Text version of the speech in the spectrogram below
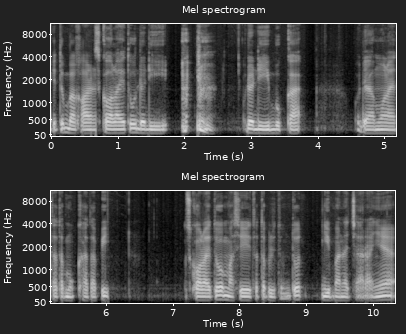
itu bakal sekolah itu udah di udah dibuka udah mulai tatap muka tapi sekolah itu masih tetap dituntut gimana caranya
